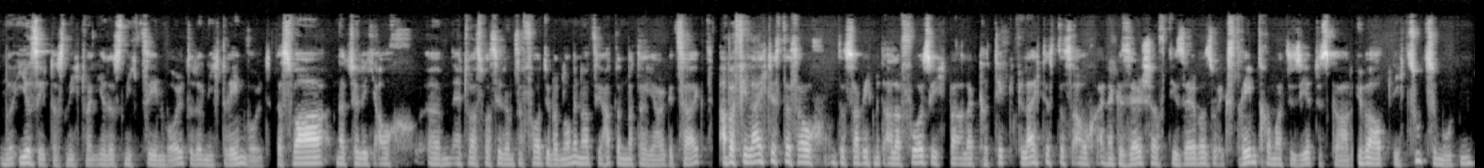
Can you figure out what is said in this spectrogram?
nur ihr seht das nicht, weil ihr das nicht sehen wollt oder nicht drehen wollt. Das war natürlich auch ähm, etwas, was sie dann sofort übernommen hat. Sie hat dann Material gezeigt. Aber vielleicht ist das auch, und das sage ich mit aller Vorsicht, bei aller Kritik, vielleicht ist das auch einer Gesellschaft, die selber so extrem traumatisiert ist gerade, überhaupt nicht zuzumuten,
